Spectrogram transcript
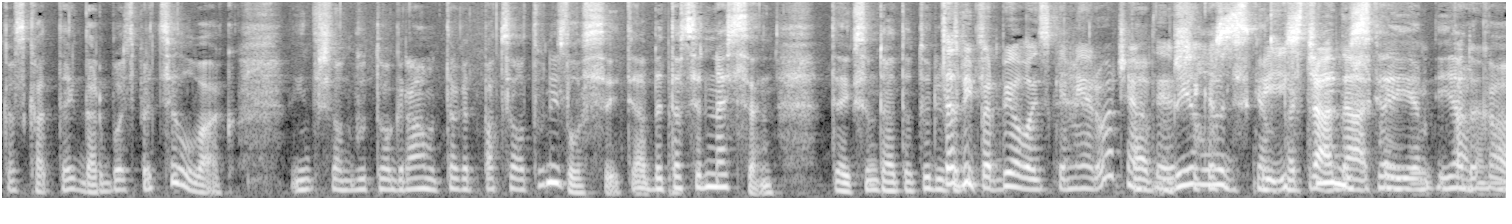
kas kā teikt, darbojas pret cilvēku. Interesanti būtu to grāmatu tagad pacelt un izlasīt, jā, bet tas ir nesen. Teiksim, tā, tā, tas bija par bioloģiskiem ieročiem, tieši, bioloģiskiem, par ķīmiskajiem, jā, kā,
